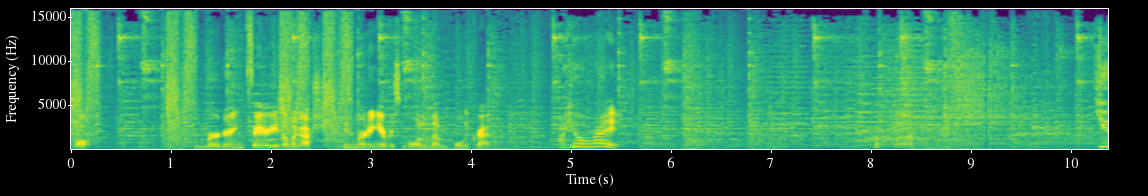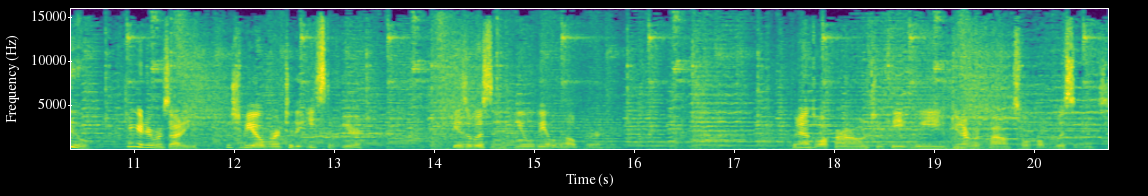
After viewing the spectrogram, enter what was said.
Oh. Murdering fairies. Oh my gosh. He's murdering every single one of them. Holy crap. Are you alright? You! Take to Rosiotti. We should be over to the east of here. He has a wisdom. He will be able to help her. We don't have to walk on our own two feet. We do not require so-called wisdoms.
